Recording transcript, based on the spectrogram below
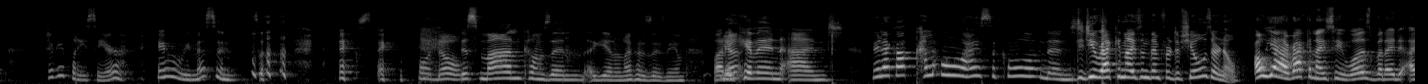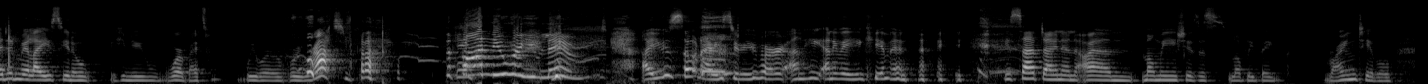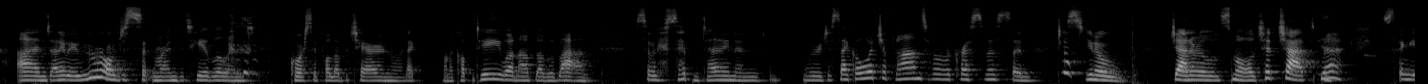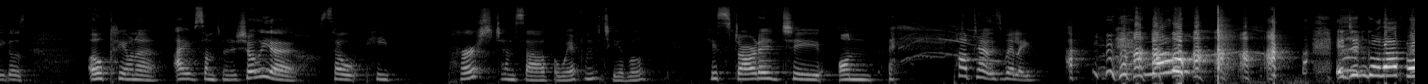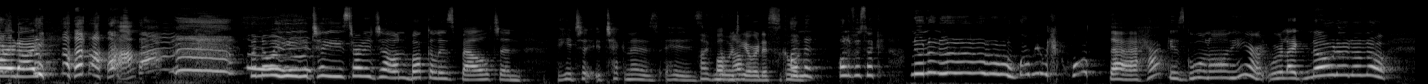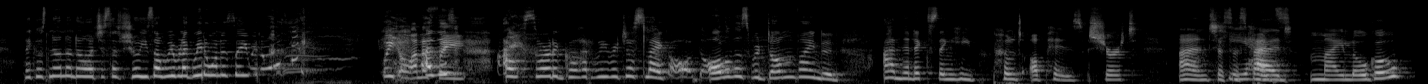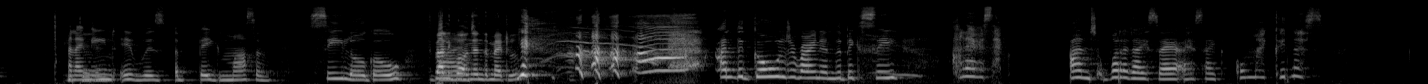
everybody's here. Who are we missing? So next thing, Oh, no. this man comes in again. I'm not going to say his name, but Yeah. he came in, and we are like, "Oh, hello, how's it going?" And Did you recognize him then for the shows or no? Oh yeah, I recognised who he was, but I, I didn't realise, you know, he knew whereabouts we were we were at. The fan knew where you lived. I was so nice to be fair. And he anyway, he came in. he sat down and um mummy, she has this lovely big round table. And anyway, we were all just sitting around the table and of course they pulled up a chair and we're like, want a cup of tea, whatnot, blah blah blah. And so we're sitting down and we were just like, Oh, what's your plans for over Christmas? And just, you know, general small chit chat. Yeah. thing he goes, Oh Cliona, I have something to show you. So he perched himself away from the table. He started to un Popped out his willy. No! it didn't go that far now. but no, he, he started to unbuckle his belt and he t- taken his his. I've no button idea up. where this is going. And then all of us like, no, no, no, no, no, no, no. Where we were like, what the heck is going on here? We were like, no, no, no, no. And he goes, no, no, no. I just have to show you something. We were like, we don't want to see. We don't want to see. We don't want to this- see. I swear to God, we were just like, oh, all of us were dumbfounded. And the next thing, he pulled up his shirt and he suspense. had my logo. and I mean, it was a big, massive C logo. The belly button in the middle. And the gold around in the big C. And I was like, and what did I say? I was like, oh my goodness.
